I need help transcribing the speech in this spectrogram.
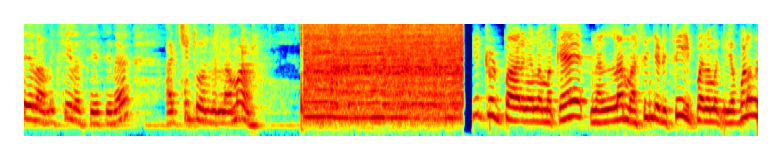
செய்யலாம்? மிக்சியில் சேர்த்து இதை அடிச்சிட்டு வந்துடலாமா? பீட்ரூட் பாருங்கள் நமக்கு நல்லா மசிஞ்சடிச்சு. இப்போ நமக்கு எவ்வளவு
